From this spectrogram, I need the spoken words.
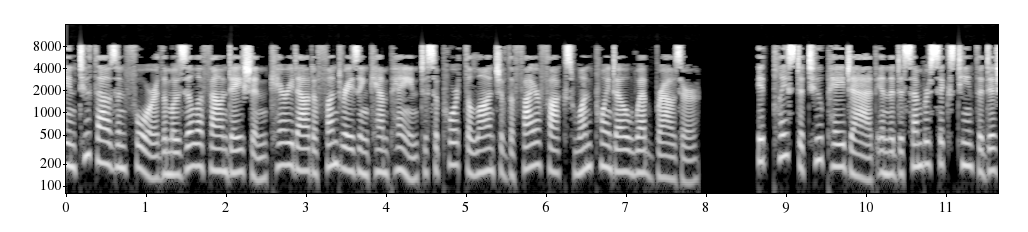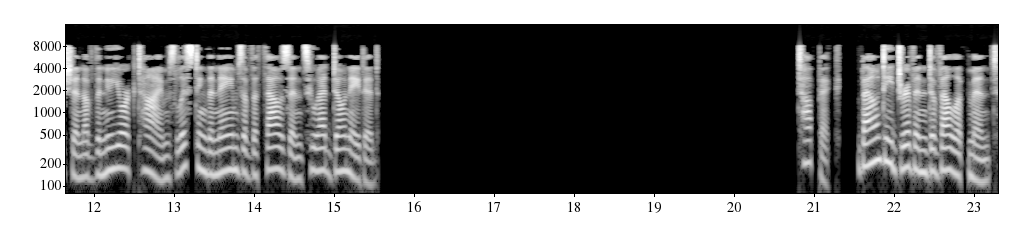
In 2004 the Mozilla Foundation carried out a fundraising campaign to support the launch of the Firefox 1.0 web browser. It placed a two-page ad in the December 16 edition of The New York Times listing the names of the thousands who had donated. Bounty-driven development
